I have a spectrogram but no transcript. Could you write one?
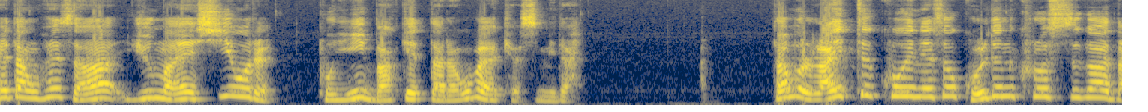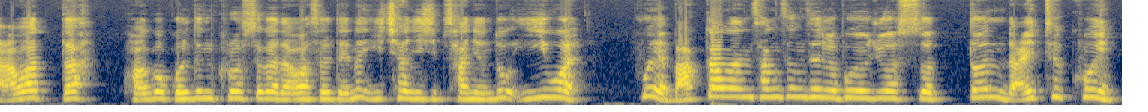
해당 회사 유마의 CEO를 본인이 맡겠다라고 밝혔습니다. 다음으로 라이트코인에서 골든 크로스가 나왔다. 과거 골든 크로스가 나왔을 때는 2024년도 2월 후에 막강한 상승세를 보여주었었던 라이트코인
